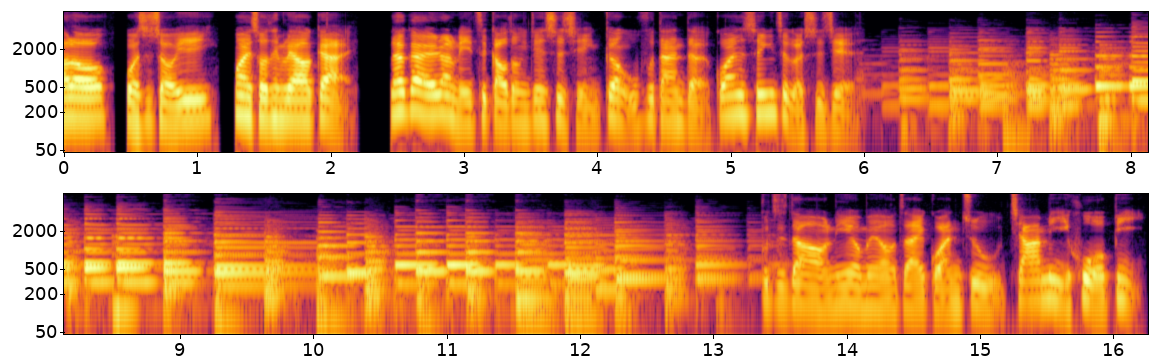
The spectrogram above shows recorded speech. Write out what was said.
Hello，我是周一，欢迎收听撩盖。撩盖让你一次搞懂一件事情，更无负担的关心这个世界。不知道你有没有在关注加密货币？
